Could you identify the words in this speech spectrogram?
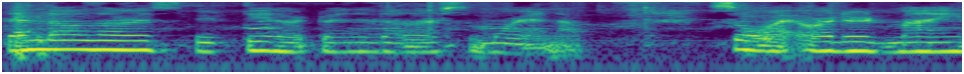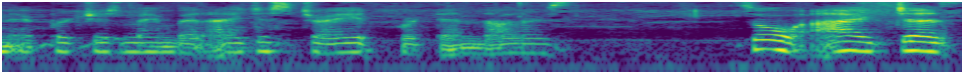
$10, 15 or $20 more and up. So I ordered mine, I purchased mine, but I just try it for $10. So I just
